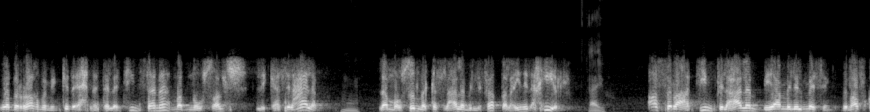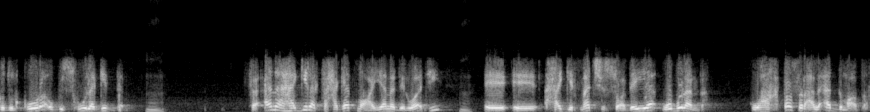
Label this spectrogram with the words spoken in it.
وبالرغم من كده إحنا 30 سنة ما بنوصلش لكأس العالم. لما وصلنا كأس العالم اللي فات طالعين الأخير. أيوه. أسرع team في العالم بيعمل ال missing بنفقد الكورة وبسهولة جدا. فأنا هاجي لك في حاجات معينة دلوقتي. إيه إيه هاجي في ماتش السعودية وبولندا. وهختصر على قد ما أقدر.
